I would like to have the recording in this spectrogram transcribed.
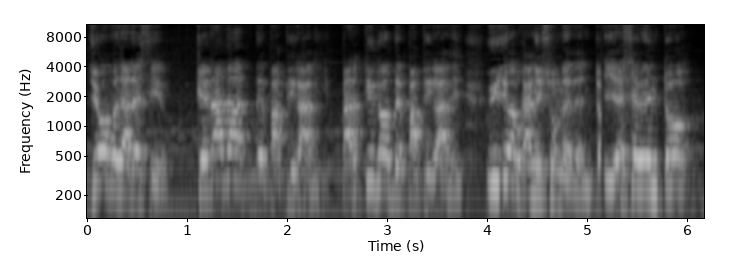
yo voy a decir quedada de Papigadi, partido de Papigadi y yo organizo un evento y ese evento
